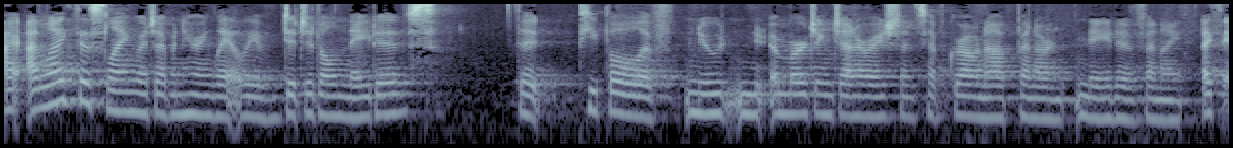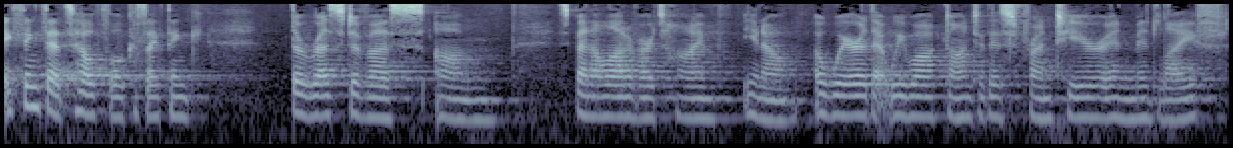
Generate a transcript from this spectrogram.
I, I, like this language I've been hearing lately of digital natives, that people of new, new emerging generations have grown up and are native, and I, I, th- I think that's helpful because I think the rest of us um, spend a lot of our time, you know, aware that we walked onto this frontier in midlife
